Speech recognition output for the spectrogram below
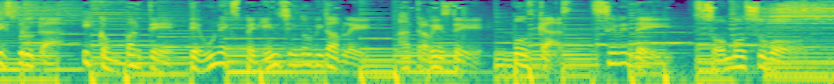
Disfruta y comparte de una experiencia inolvidable a través de Podcast 7 Day. Somos su voz.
